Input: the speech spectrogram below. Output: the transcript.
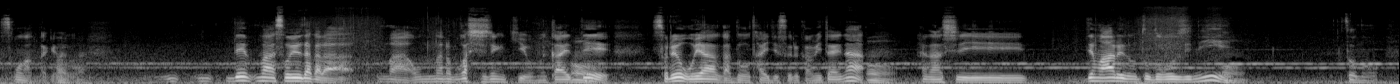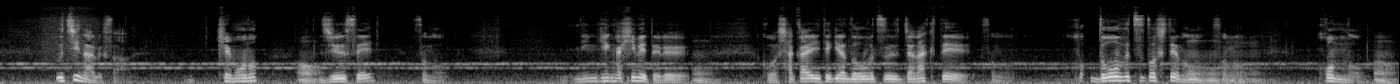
そうなんだけど、はいはい。でまあそういうだから、まあ、女の子が思春期を迎えて、それを親がどう対峙するかみたいなうん。話でもあるのと同時に、うんその内なるさ獣？うん。銃声？その人間が秘めてる、うん。こう社会的な動物じゃなくてそのほ動物としてのその本能うん。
